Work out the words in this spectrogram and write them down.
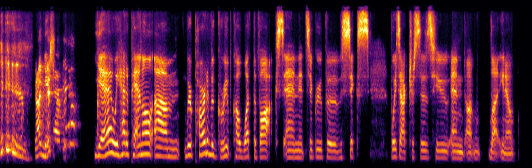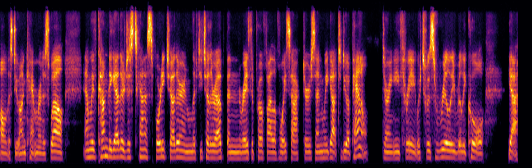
Did I miss yeah. Yeah, we had a panel. Um, we're part of a group called What the Vox, and it's a group of six voice actresses who, and um, you know, all of us do on camera as well. And we've come together just to kind of support each other and lift each other up and raise the profile of voice actors. And we got to do a panel during E3, which was really, really cool. Yeah.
